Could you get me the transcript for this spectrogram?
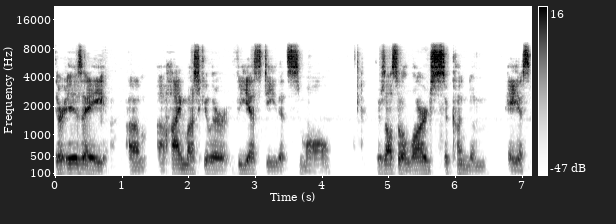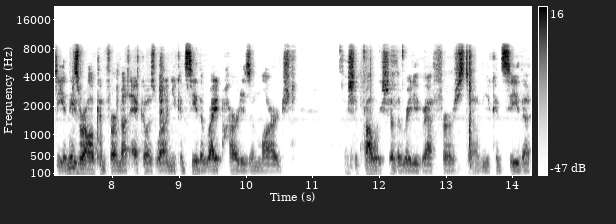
There is a, um, a high muscular VSD that's small. There's also a large secundum ASD, and these were all confirmed on echo as well. And you can see the right heart is enlarged. I should probably show the radiograph first. Um, you can see the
